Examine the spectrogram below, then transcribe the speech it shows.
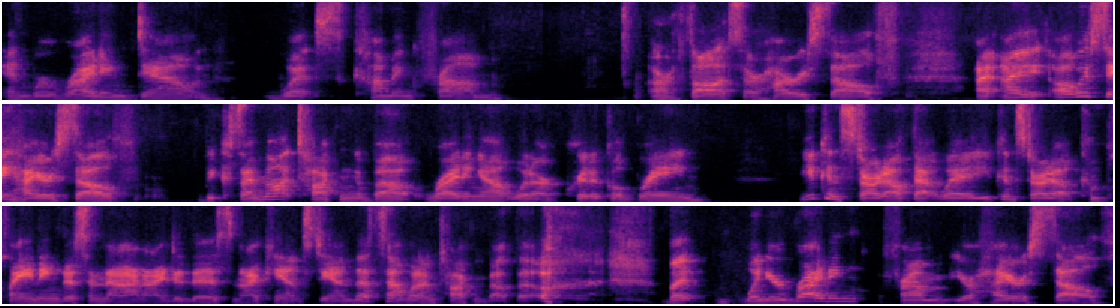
and we're writing down what's coming from our thoughts, our higher self, I, I always say higher self because I'm not talking about writing out what our critical brain. You can start out that way. You can start out complaining this and that, and I did this and I can't stand. That's not what I'm talking about, though. but when you're writing from your higher self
